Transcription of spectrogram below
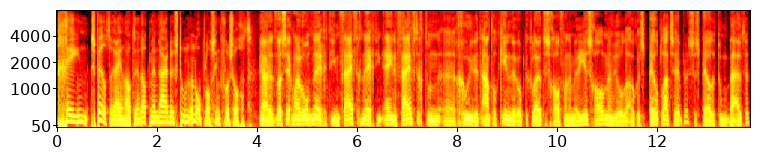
geen speelterrein had. En dat men daar dus toen een oplossing voor zocht. Ja, dat was zeg maar rond 1950, 1951. Toen uh, groeide het aantal kinderen op de kleuterschool van de Marieschool. Men wilde ook een speelplaats hebben. Ze speelden toen buiten,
